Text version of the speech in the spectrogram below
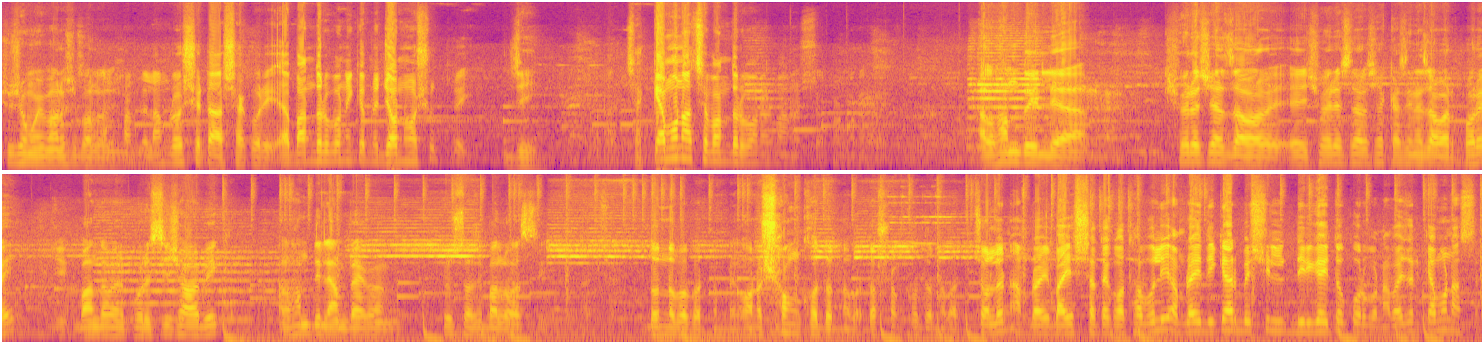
সুসময় মানুষ ভালো আলহামদুলিল্লাহ আমরাও সেটা আশা করি। বান্দরবনে কি আপনি জন্মসূত্রেই? জি। আচ্ছা কেমন আছে বান্দরবনের মানুষ আপনার মনে হয়? আলহামদুলিল্লাহ স্বৈরাচার যাওয়ার এই স্বৈরাচার শেখ হাসিনা যাওয়ার পরে। বান্ধবের পরিস্থিতি স্বাভাবিক। আলহামদুলিল্লাহ আমরা এখন সুস্থ আছি ভালো আছি। ধন্যবাদ আপনাকে। অসংখ্য ধন্যবাদ অসংখ্য ধন্যবাদ। চলেন আমরা এই ভাইয়ের সাথে কথা বলি। আমরা এদিকে আর বেশি দীর্ঘায়িত করব না। ভাইজান কেমন আছেন?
